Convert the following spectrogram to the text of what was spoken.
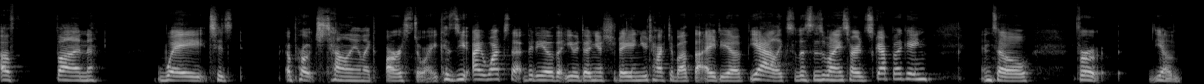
a fun way to approach telling like our story because I watched that video that you had done yesterday and you talked about the idea of yeah like so this is when I started scrapbooking and so for you know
